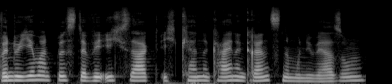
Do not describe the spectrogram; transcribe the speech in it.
Wenn du jemand bist, der wie ich sagt, ich kenne keine Grenzen im Universum,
